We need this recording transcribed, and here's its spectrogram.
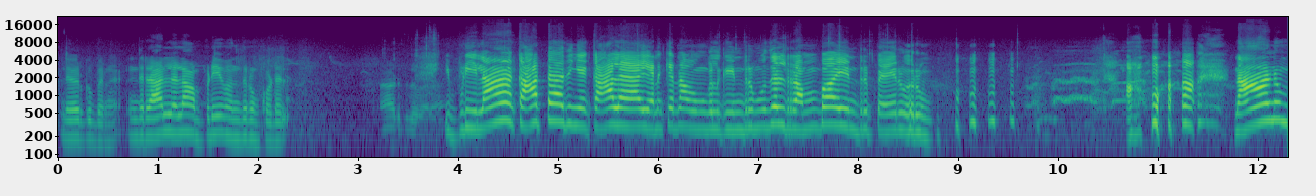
இந்த இருக்கு பாருங்க. இந்த இறால்லலாம் அப்படியே வந்துடும் குடல். இப்படிலாம் காட்டாதீங்க காலை. எனக்கு என்ன உங்களுக்கு இன்று முதல் ரம்பா என்று பெயர் வரும். நானும்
